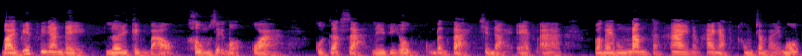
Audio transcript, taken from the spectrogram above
Bài viết với nhan đề Lời cảnh báo không dễ bỏ qua của tác giả Lê Thế Hùng cũng đăng tải trên đài FA vào ngày 5 tháng 2 năm 2021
